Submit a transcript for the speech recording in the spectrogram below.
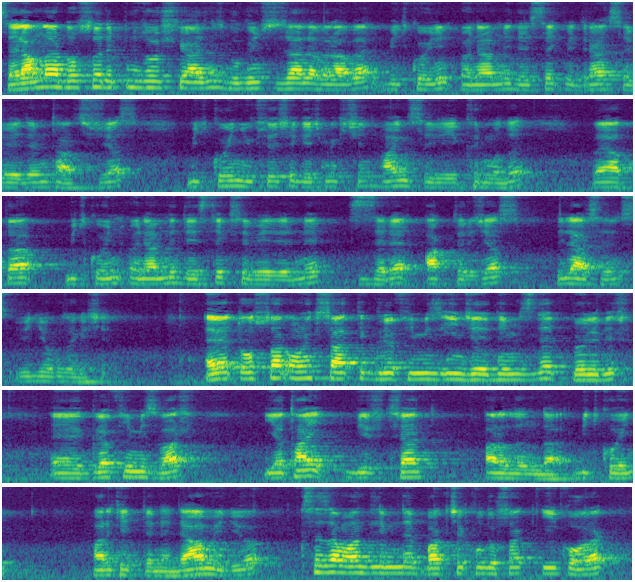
Selamlar dostlar, hepiniz hoş geldiniz. Bugün sizlerle beraber Bitcoin'in önemli destek ve direnç seviyelerini tartışacağız. Bitcoin yükselişe geçmek için hangi seviyeyi kırmalı veyahut da Bitcoin'in önemli destek seviyelerini sizlere aktaracağız. Dilerseniz videomuza geçelim. Evet dostlar 12 saatlik grafiğimizi incelediğimizde böyle bir e, grafiğimiz var. Yatay bir trend aralığında Bitcoin hareketlerine devam ediyor. Kısa zaman dilimine bakacak olursak ilk olarak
